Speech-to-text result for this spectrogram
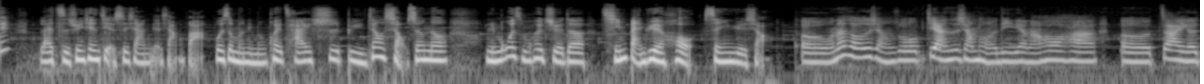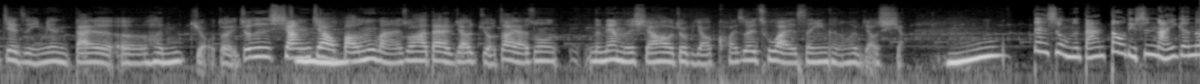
来，子勋先解释一下你的想法，为什么你们会猜是比较小声呢？你们为什么会觉得琴板越厚，声音越小？呃，我那时候是想说，既然是相同的力量，然后它呃，在一个戒指里面待了呃很久，对，就是相较薄的木板来说，它待的比较久，照理来说能量的消耗就比较快，所以出来的声音可能会比较小。嗯，但是我们的答案到底是哪一个呢？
